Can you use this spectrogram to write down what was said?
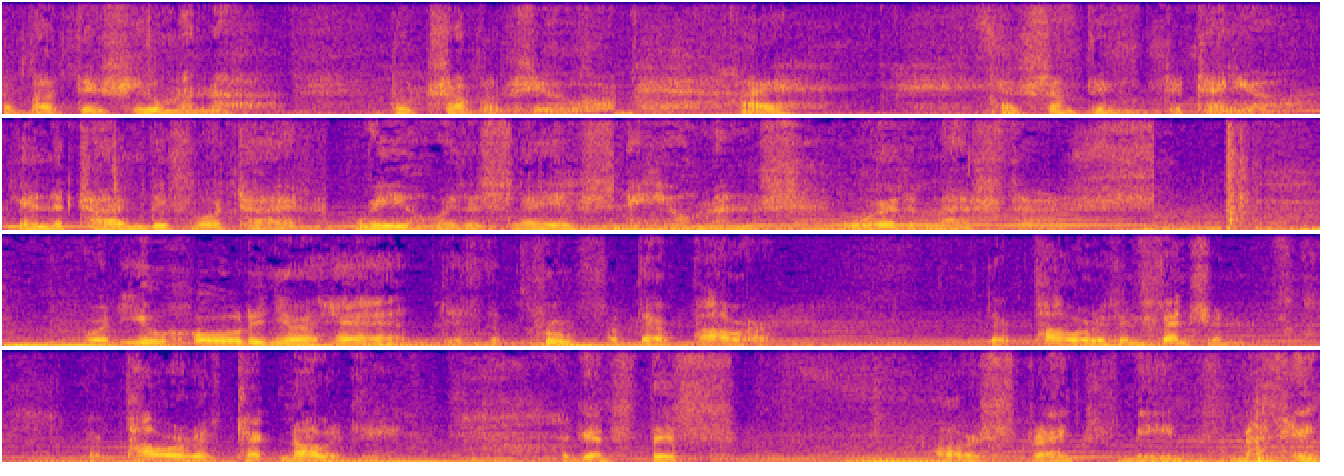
about this human uh, who troubles you. I have something to tell you. In the time before time, we were the slaves and the humans were the masters. What you hold in your hand is the proof of their power. Their power of invention, their power of technology. Against this, our strength means nothing.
